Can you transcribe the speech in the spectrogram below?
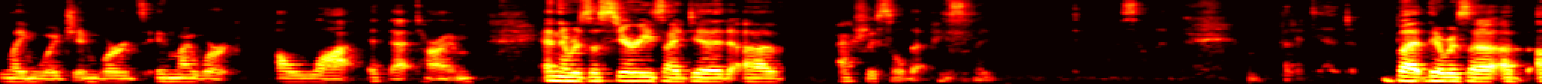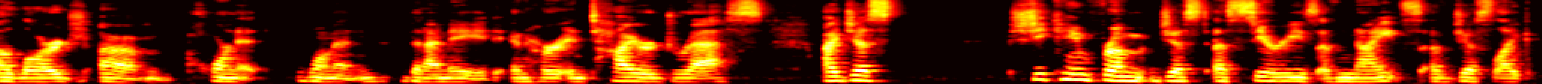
language and words in my work a lot at that time. And there was a series I did of, actually sold that piece. I didn't want to sell it, but I did. But there was a, a, a large um, hornet woman that I made, and her entire dress, I just, she came from just a series of nights of just like,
